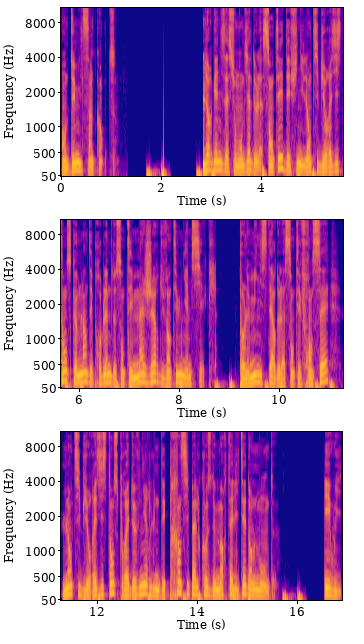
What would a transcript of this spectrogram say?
en 2050. L'Organisation mondiale de la santé définit l'antibiorésistance comme l'un des problèmes de santé majeurs du XXIe siècle. Pour le ministère de la Santé français, l'antibiorésistance pourrait devenir l'une des principales causes de mortalité dans le monde. Et oui,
